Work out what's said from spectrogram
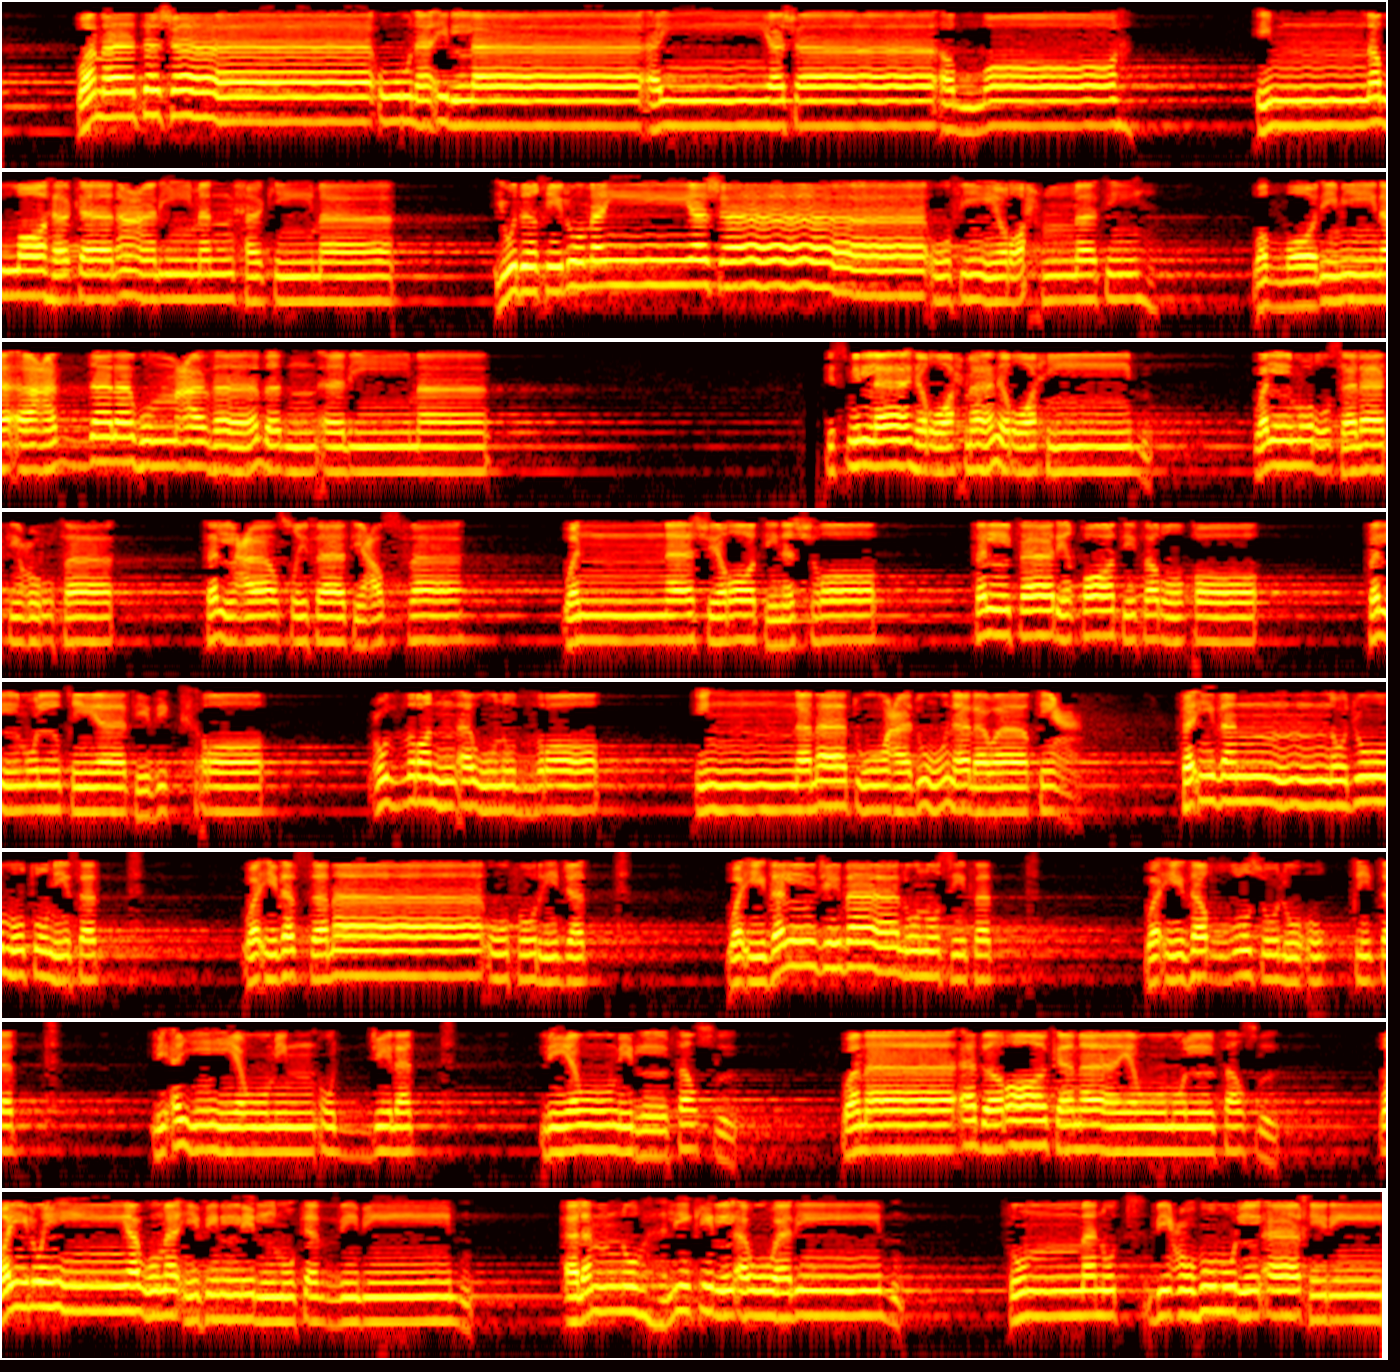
وَمَا تَشَاءُونَ إِلَّا أَن يَشَاءَ اللَّهُ إِنَّ اللَّهَ كَانَ عَلِيمًا حَكِيمًا يُدْخِلُ مَن يَشَاءُ فِي رَحْمَتِهِ وَالظَّالِمِينَ أَعَدَّ لَهُمْ عَذَابًا أَلِيمًا. بسم الله الرحمن الرحيم. والمرسلات عرفا فالعاصفات عصفا والناشرات نشرا فالفارقات فرقا. فالملقيات ذكرا عذرا أو نذرا. إنما توعدون لواقع فإذا النجوم طمست وإذا السماء فرجت وإذا الجبال نسفت وإذا الرسل أقتت. لأي يوم أجلت ليوم الفصل. وما أدراك ما يوم الفصل. ويل يومئذ للمكذبين. ألم نهلك الأولين؟ ثم نتبعهم الآخرين.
